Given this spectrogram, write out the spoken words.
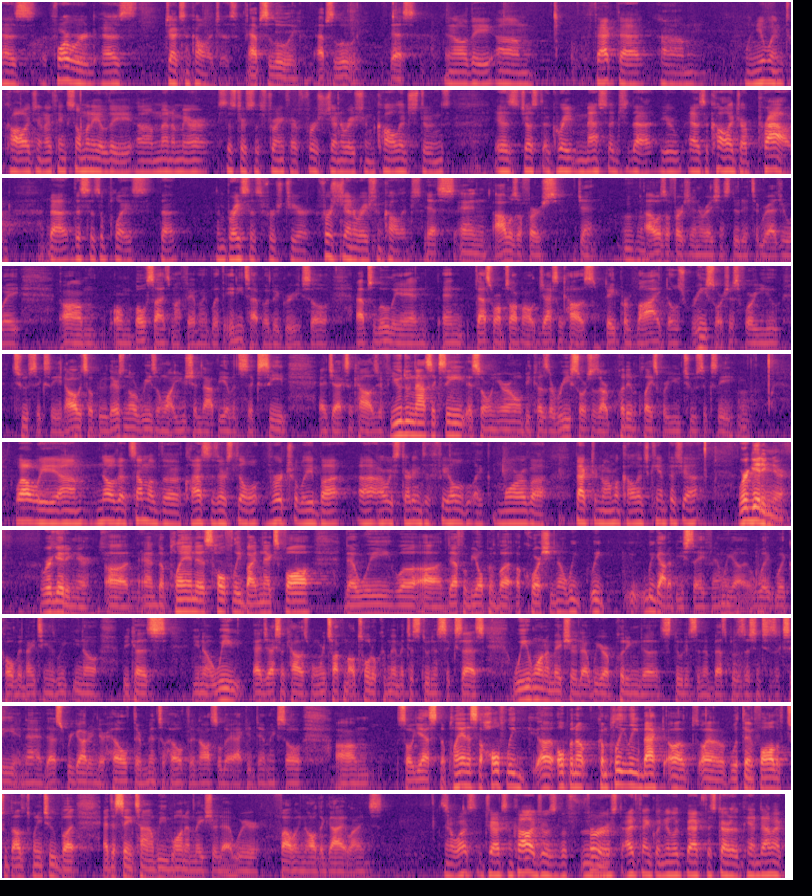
as forward as Jackson College is. Absolutely, absolutely, yes, You know the um, fact that um, when you went to college, and I think so many of the uh, Men of Merit Sisters of Strength are first generation college students, is just a great message that you, as a college, are proud that this is a place that embraces first year, first generation college. yes. And I was a first gen. I was a first generation student to graduate um, on both sides of my family with any type of degree. So absolutely, and and that's what I'm talking about. Jackson College, they provide those resources for you to succeed. I always tell people there's no reason why you should not be able to succeed at Jackson College. If you do not succeed, it's on your own because the resources are put in place for you to succeed. Well, we um, know that some of the classes are still virtually, but uh, are we starting to feel like more of a back to normal college campus yet? We're getting there. We're getting there. Uh, and the plan is hopefully by next fall that we will uh, definitely be open. But of course, you know, we, we, we got to be safe and we got with, with COVID 19, we, you know, because, you know, we at Jackson College, when we're talking about total commitment to student success, we want to make sure that we are putting the students in the best position to succeed. And that, that's regarding their health, their mental health, and also their academics. So, um, so yes, the plan is to hopefully uh, open up completely back uh, uh, within fall of 2022. But at the same time, we want to make sure that we're following all the guidelines. And it was Jackson College was the Mm-hmm. 1st I think, when you look back at the start of the pandemic,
